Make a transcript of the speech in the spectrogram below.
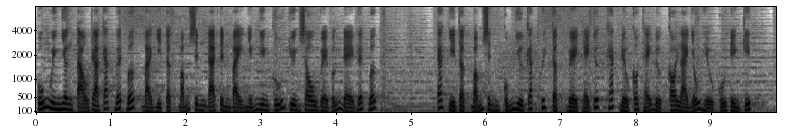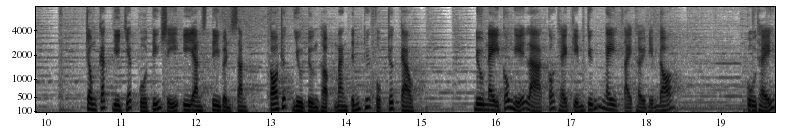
cuốn Nguyên nhân tạo ra các vết bớt và dị tật bẩm sinh đã trình bày những nghiên cứu chuyên sâu về vấn đề vết bớt. Các dị tật bẩm sinh cũng như các khuyết tật về thể chất khác đều có thể được coi là dấu hiệu của tiền kiếp. Trong các ghi chép của tiến sĩ Ian Stevenson, có rất nhiều trường hợp mang tính thuyết phục rất cao. Điều này có nghĩa là có thể kiểm chứng ngay tại thời điểm đó. Cụ thể,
